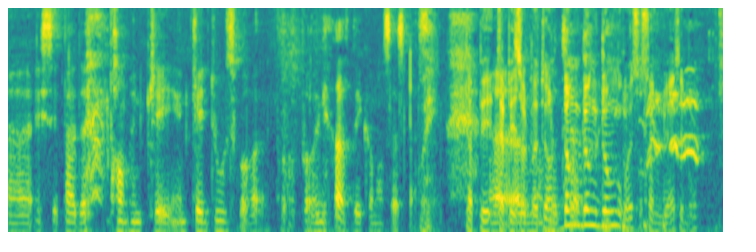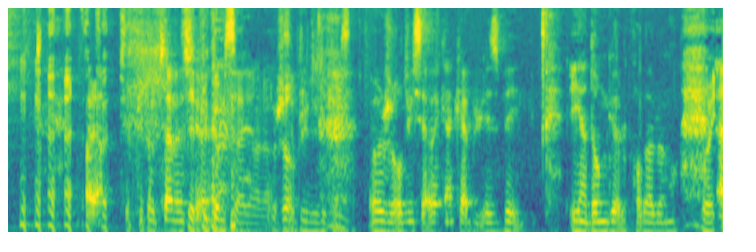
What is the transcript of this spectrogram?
Euh, et c'est pas de prendre une clé, une clé douce pour, pour, pour, regarder comment ça se passe. Oui, taper, taper sur le moteur, dong, dong, dong, ouais, ça sonne bien, c'est bon. voilà, c'est plus comme ça, monsieur. C'est plus comme ça, Aujourd'hui, Aujourd'hui, c'est avec un câble USB et un dongle, probablement. Oui.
